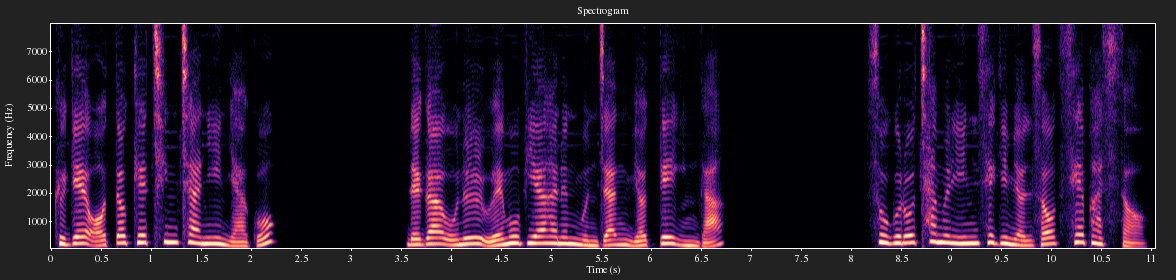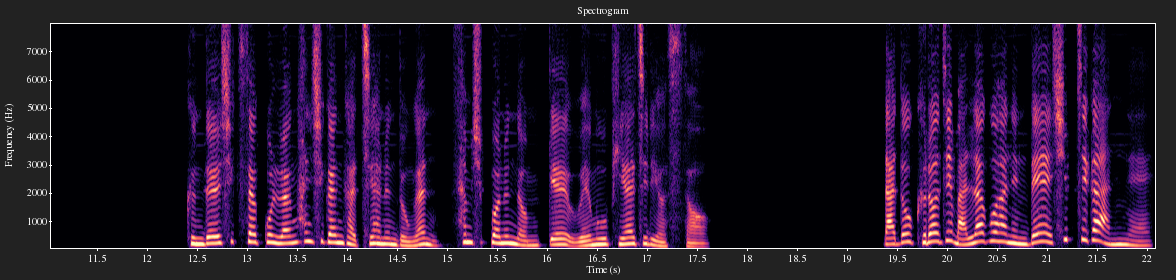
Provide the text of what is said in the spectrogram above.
그게 어떻게 칭찬이냐고? 내가 오늘 외모 비하하는 문장 몇 개인가? 속으로 참을 인 새기면서 세 봤어. 근데 식사 꼴랑 1시간 같이 하는 동안 30번은 넘게 외모 비하질이었어. 나도 그러지 말라고 하는데 쉽지가 않네.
